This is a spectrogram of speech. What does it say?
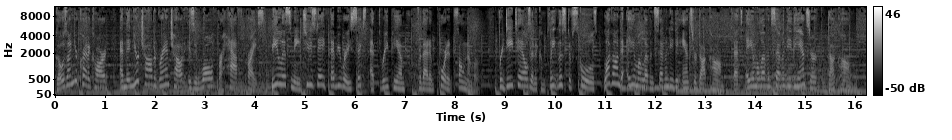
goes on your credit card, and then your child or grandchild is enrolled for half price. Be listening Tuesday, February 6th at 3 p.m. for that important phone number. For details and a complete list of schools, log on to am1170theanswer.com. That's am1170theanswer.com.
